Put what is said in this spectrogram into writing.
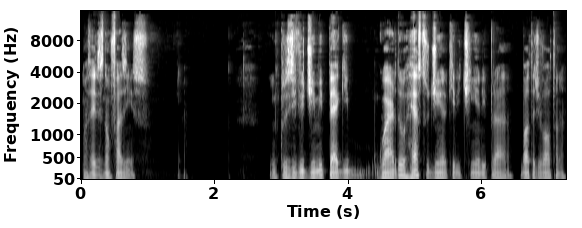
Mas eles não fazem isso. Inclusive o Jimmy pega e guarda o resto do dinheiro que ele tinha ali pra bota de volta, né?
